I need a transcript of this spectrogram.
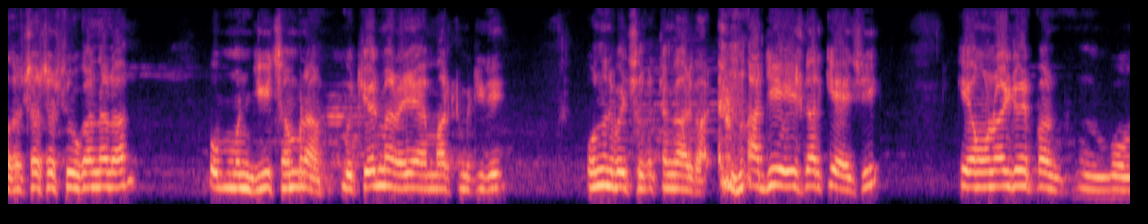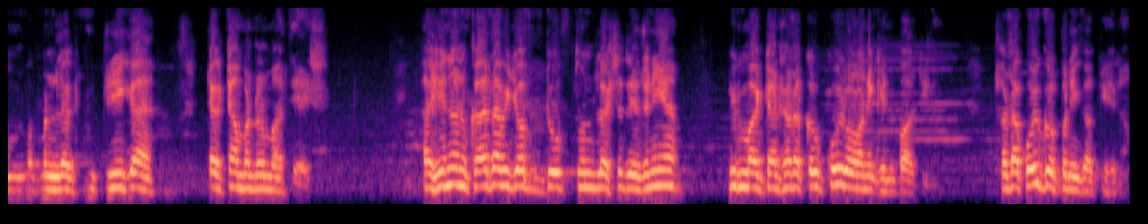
ਅਗਸਟਸ ਸ਼ੁਰੂ ਕਰਨ ਦਾ, ਉਹ ਮਨਜੀਤ ਸੰਭਣਾ ਉਹ ਚੇਅਰਮੈਨ ਰਹੇ ਐਮਆਰ ਕਮੇਟੀ ਦੇ। ਉਹਨਾਂ ਨੇ ਵਿੱਚ ਚੰਗਾ ਰਿਕਾਰਡ ਅੱਜ ਇਹ ਇਸ ਕਰਕੇ ਆਏ ਸੀ ਕਿ ਆਉਣ ਵਾਲੀ ਜਿਹੜੇ ਪ- ਉਹ ਆਪਣੀ ਲਿਖ- ਤਰੀਕ ਹੈ, ਟਿਕਟਾਂ ਵੰਡਣ ਵਾਸਤੇ ਆਏ ਸੀ। ਅਸੀਂ ਇਹਨਾਂ ਨੂੰ ਕਹਿਤਾ ਵੀ ਜੋ ਜੋ ਤੁਹਾਨੂੰ ਲਿਸਟ ਦੇ ਦੇਣੀ ਹੈ ਫਿਰ ਮਾਈਟਾਂ ਸਾਡਾ ਕੋਈ ਕੋਈ ਰੌਲਾ ਨਹੀਂ ਕਿਸੇ ਪਾਰਟੀ ਦਾ। ਸਾਡਾ ਕੋਈ ਗਰੁੱਪ ਨਹੀਂ ਗਾ ਕਿਸੇ ਦਾ।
